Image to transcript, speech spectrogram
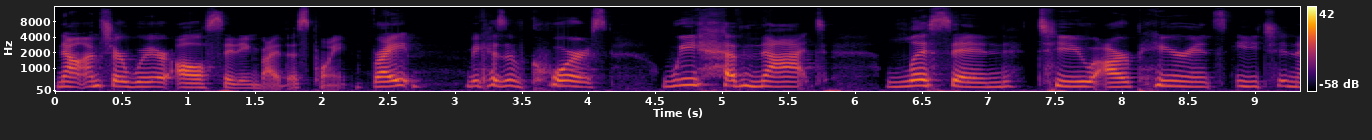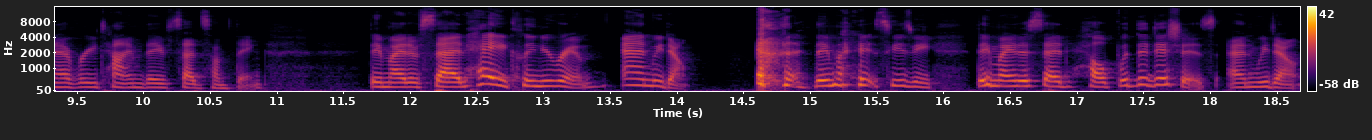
Now, I'm sure we're all sitting by this point, right? Because, of course, we have not listened to our parents each and every time they've said something. They might have said, hey, clean your room, and we don't. they might, excuse me, they might have said, help with the dishes, and we don't,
